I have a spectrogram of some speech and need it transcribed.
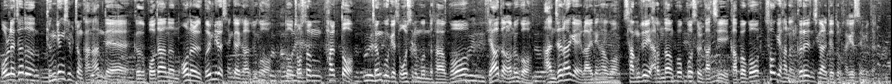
원래 저는 경쟁심이 좀 강한데 그것보다는 오늘 의미를 생각해가지고 또 조선팔도 전국에서 오시는 분들하고 대화도 나누고 안전하게 라이딩하고 상주의 아름다운 곳곳을 같이 가보고 소개하는 그런 시간이 되도록 하겠습니다.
